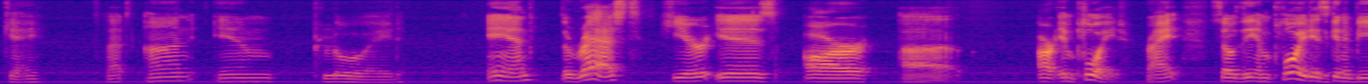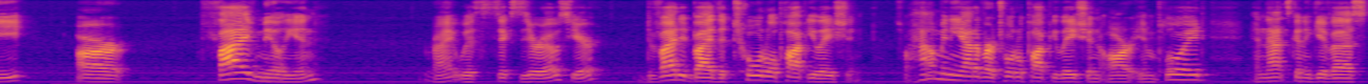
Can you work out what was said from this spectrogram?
Okay, so that's unemployed. And the rest here is our, uh, our employed, right? So the employed is going to be our 5 million right, with six zeros here, divided by the total population. So how many out of our total population are employed? And that's going to give us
